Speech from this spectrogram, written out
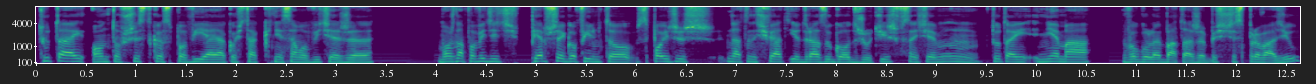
tutaj on to wszystko spowija jakoś tak niesamowicie, że można powiedzieć, pierwszy jego film to spojrzysz na ten świat i od razu go odrzucisz, w sensie mm, tutaj nie ma w ogóle bata, żebyś się sprowadził,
